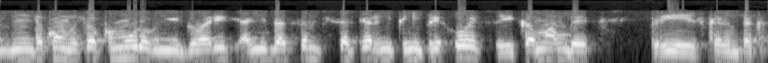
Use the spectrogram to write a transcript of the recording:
на таком высоком уровне говорить о недооценке соперника не приходится, и команды при, скажем так,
